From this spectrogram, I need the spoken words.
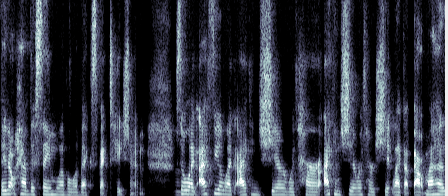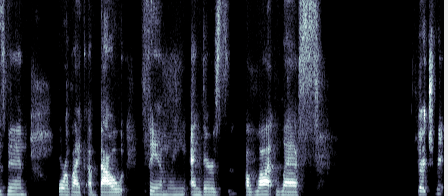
they don't have the same level of expectation mm-hmm. so like i mm-hmm. feel like i can share with her i can share with her shit like about my husband or like about family and there's a lot less judgment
